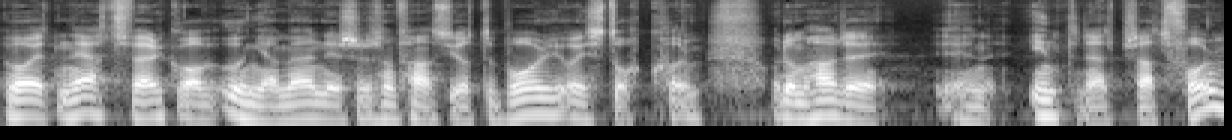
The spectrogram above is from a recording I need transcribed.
Det var ett nätverk av unga människor som fanns i Göteborg och i Stockholm. Och de hade en internetplattform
